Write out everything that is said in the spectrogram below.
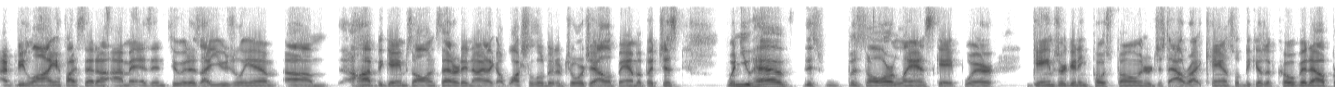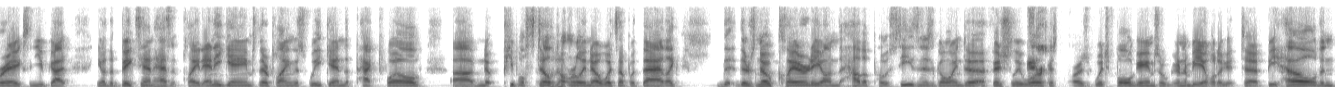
I'd be lying if I said I'm as into it as I usually am. Um, I'll have the games on Saturday night. Like I watched a little bit of Georgia, Alabama, but just when you have this bizarre landscape where games are getting postponed or just outright canceled because of COVID outbreaks, and you've got you know the Big Ten hasn't played any games they're playing this weekend. The Pac-12, uh, no, people still don't really know what's up with that. Like th- there's no clarity on how the postseason is going to officially work as far as which bowl games are going to be able to, to be held and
